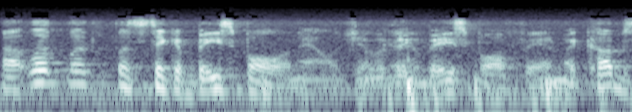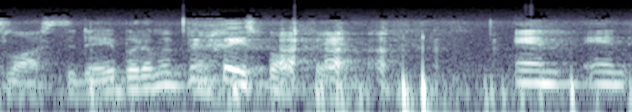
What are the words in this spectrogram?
uh, let, let, us take a baseball analogy. I'm a big baseball fan. My Cubs lost today, but I'm a big baseball fan. And and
